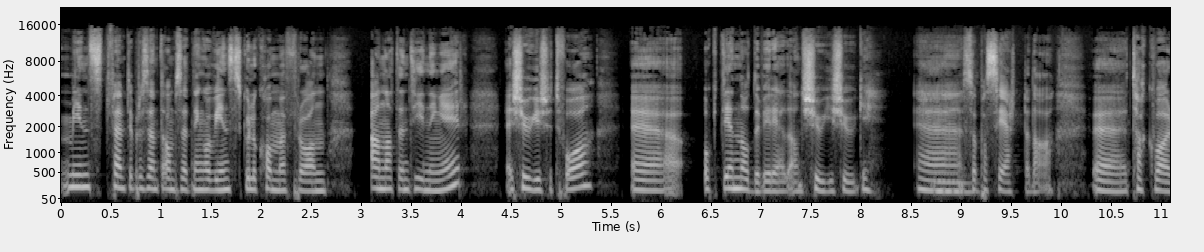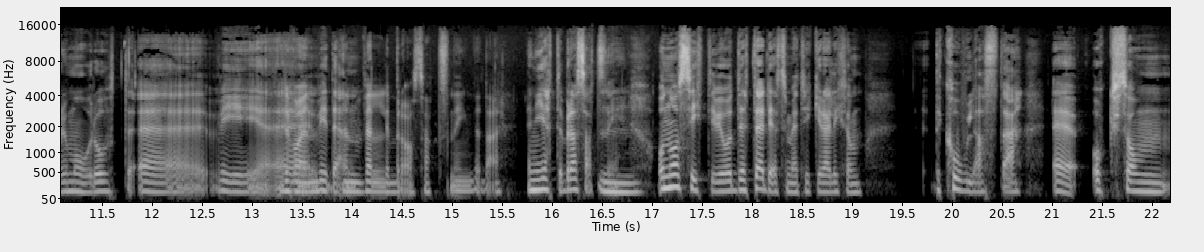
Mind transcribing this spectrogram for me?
minst 50 procent omsättning och vinst skulle komma från annat än tidningar eh, 2022. Eh, och det nådde vi redan 2020. Eh, Så passerade då, eh, tack vare morot, eh, vi, eh, Det var en, den. en väldigt bra satsning det där. En jättebra satsning. Mm. Och nu sitter vi, och detta är det som jag tycker är liksom det coolaste. Eh, och som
